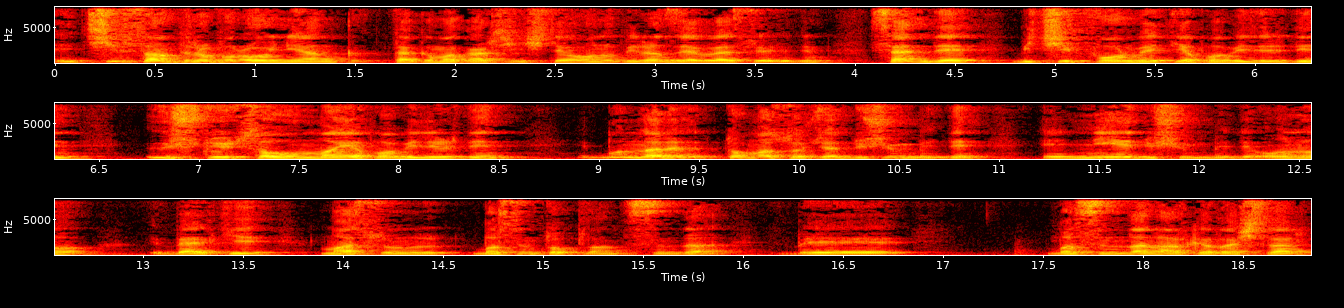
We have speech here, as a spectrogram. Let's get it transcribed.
E, çift santrafor oynayan takıma karşı işte onu biraz evvel söyledim. Sen de bir çift forvet yapabilirdin üçlü savunma yapabilirdin. Bunları Thomas Hoca düşünmedi. E, niye düşünmedi? Onu belki maç sonu basın toplantısında e, basından arkadaşlar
